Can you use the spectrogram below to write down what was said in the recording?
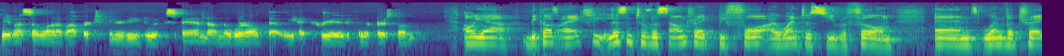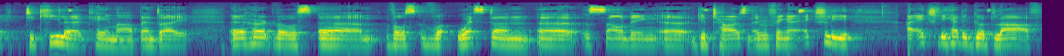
gave us a lot of opportunity to expand on the world that we had created for the first one. Oh yeah, because I actually listened to the soundtrack before I went to see the film, and when the track Tequila came up, and I uh, heard those um, those Western uh, sounding uh, guitars and everything, I actually I actually had a good laugh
